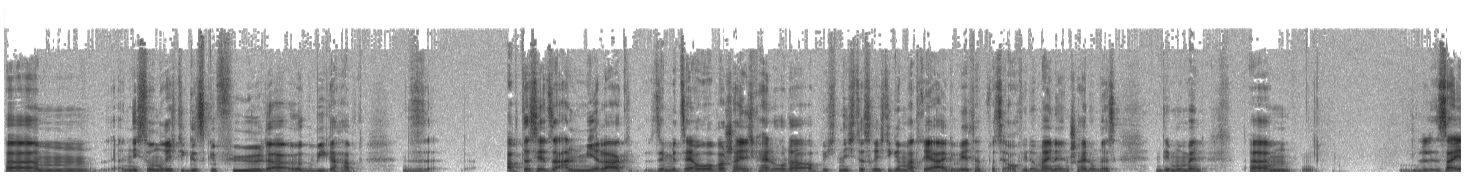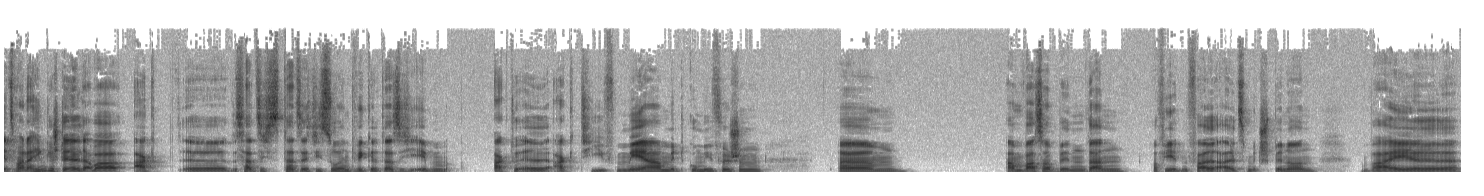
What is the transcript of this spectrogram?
Ähm, nicht so ein richtiges Gefühl da irgendwie gehabt. Das ob das jetzt an mir lag, mit sehr hoher Wahrscheinlichkeit, oder ob ich nicht das richtige Material gewählt habe, was ja auch wieder meine Entscheidung ist in dem Moment, ähm, sei jetzt mal dahingestellt, aber akt, äh, das hat sich tatsächlich so entwickelt, dass ich eben aktuell aktiv mehr mit Gummifischen ähm, am Wasser bin, dann auf jeden Fall als mit Spinnern, weil,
